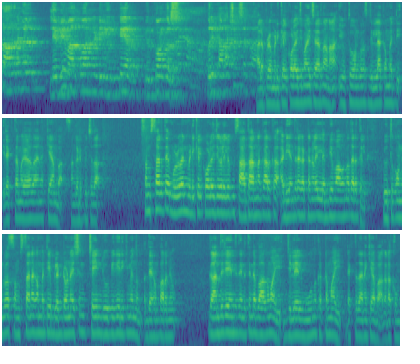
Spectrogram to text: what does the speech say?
സാധനങ്ങൾ ലഭ്യമാക്കുവാൻ വേണ്ടി യൂത്ത് കെയർ കോൺഗ്രസ് ഒരു കളക്ഷൻ സെന്റർ ആലപ്പുഴ മെഡിക്കൽ കോളേജുമായി ചേർന്നാണ് യൂത്ത് കോൺഗ്രസ് ജില്ലാ കമ്മിറ്റി രക്തമേധാന ക്യാമ്പ് സംഘടിപ്പിച്ചത്. സംസ്ഥാനത്തെ മുഴുവൻ മെഡിക്കൽ കോളേജുകളിലും സാധാരണക്കാർക്ക് അടിയന്തര ഘട്ടങ്ങളിൽ ലഭ്യമാകുന്ന തരത്തിൽ യൂത്ത് കോൺഗ്രസ് സംസ്ഥാന കമ്മിറ്റി ബ്ലഡ് ഡൊണേഷൻ ചെയിൻ രൂപീകരിക്കുമെന്നും അദ്ദേഹം പറഞ്ഞു. ഗാന്ധി ജയന്തി ദിനത്തിന്റെ ഭാഗമായി ജില്ലയിൽ മൂന്ന് ഘട്ടമായി രക്തദാന ക്യാമ്പ് നടക്കും.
